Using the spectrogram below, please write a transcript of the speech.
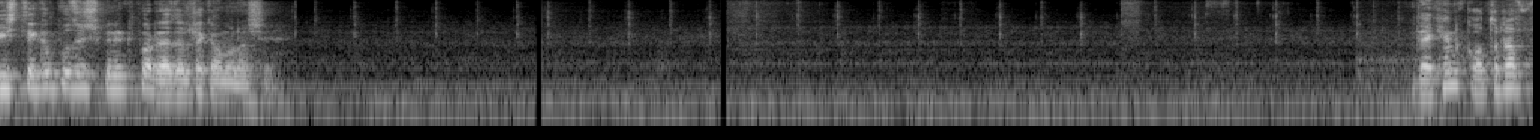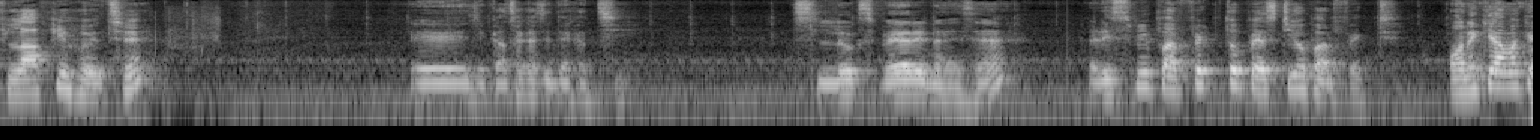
বিশ থেকে পঁচিশ মিনিট পর রেজাল্টটা কেমন আসে। দেখেন কতটা ফ্লাফি হয়েছে। এই যে কাছাকাছি দেখাচ্ছি। লুকস ভেরি নাইস হ্যাঁ? রেসিপি পারফেক্ট তো পেস্টিও পারফেক্ট অনেকে আমাকে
